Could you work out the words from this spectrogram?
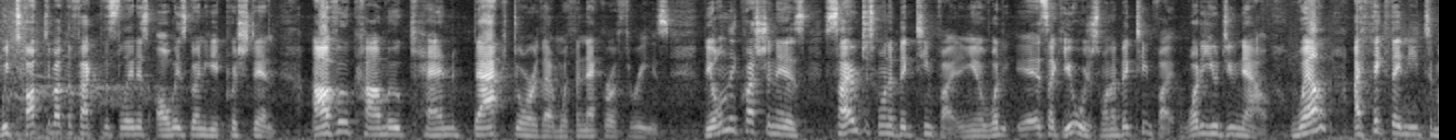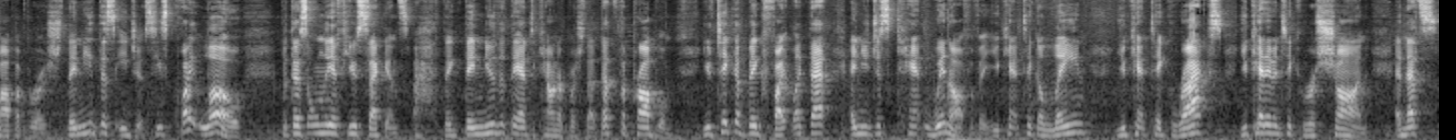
we talked about the fact that this lane is always going to get pushed in. Avukamu can backdoor them with the Necro 3s. The only question is, Sire just won a big team fight, and you know what? It's like you just won a big team fight. What do you do now? Well, I think they need to mop up Rosh. They need this Aegis. He's quite low, but there's only a few seconds. Ah, they, they knew that they had to counter push that. That's the problem. You take a big fight like that, and you just can't win off of it. You can't take a lane, you can't take Rax, you can't even take Roshan. And that's,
